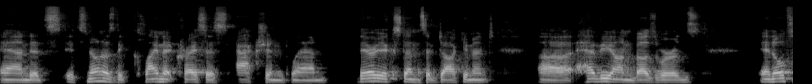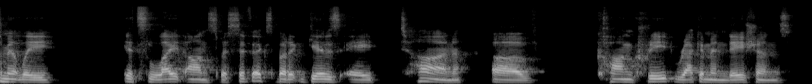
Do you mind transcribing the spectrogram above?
and it's it's known as the Climate Crisis Action Plan. Very extensive document, uh, heavy on buzzwords, and ultimately it's light on specifics, but it gives a ton of concrete recommendations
